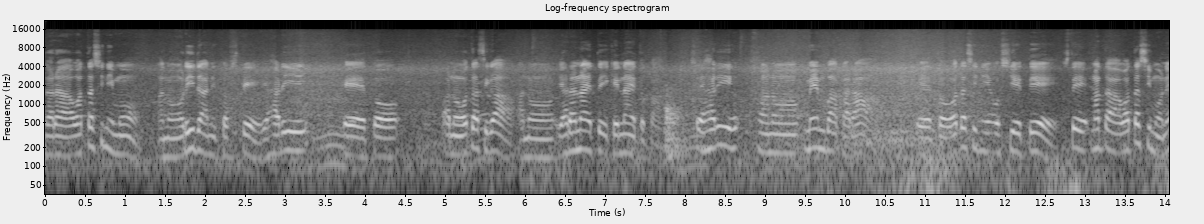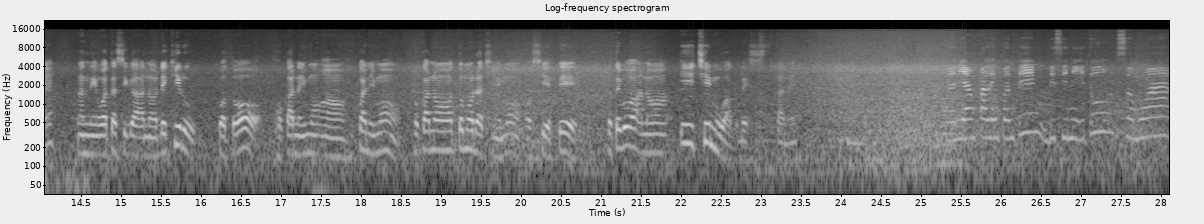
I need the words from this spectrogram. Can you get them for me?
だから私にもあのリーダーにとしてやはり、えー、とあの私があのやらないといけないとかやはりあのメンバーから、えー、と私に教えてそしてまた私もねなんで私があのできることを他にもあ他にも他の友達にも教えてとてもあのいいチームワークでしたね。dan yang paling penting di sini itu semua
